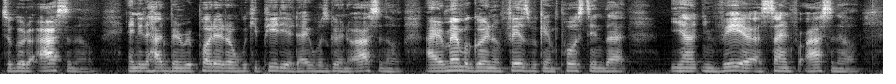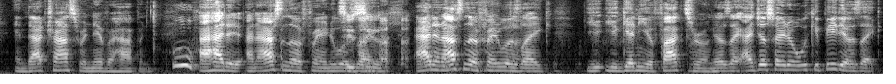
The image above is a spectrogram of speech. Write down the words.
to go to Arsenal, and it had been reported on Wikipedia that he was going to Arsenal. I remember going on Facebook and posting that Yann M'Vila signed for Arsenal. And that transfer never happened. Ooh. I had a, an Arsenal friend who was like. I had an Arsenal friend who was like, you, you're getting your facts wrong. I was like, I just heard it on Wikipedia. I was like,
